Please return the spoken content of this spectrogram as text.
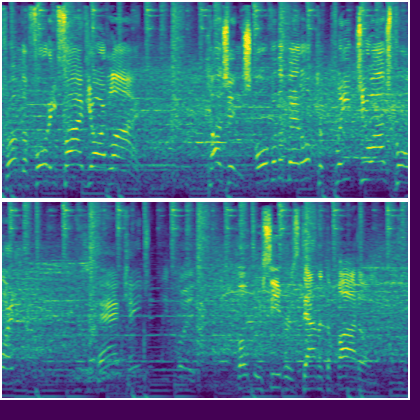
From the 45 yard line. Cousins over the middle, complete to Osborn. And Cajun. Put both receivers down at the bottom.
